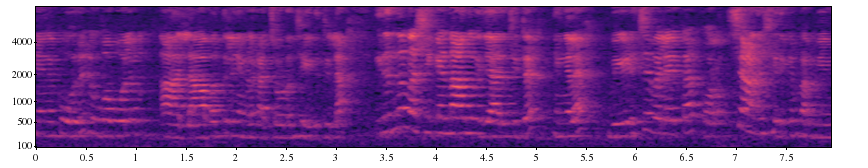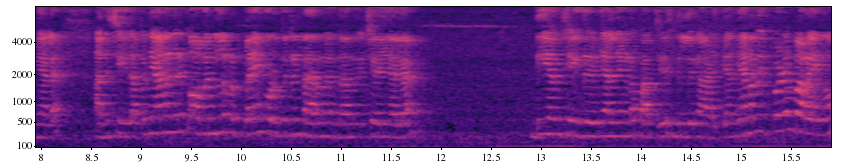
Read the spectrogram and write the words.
ഞങ്ങൾക്ക് ഒരു രൂപ പോലും ലാഭത്തിൽ ഞങ്ങൾ കച്ചവടം ചെയ്തിട്ടില്ല. ഇരുന്ന് നശിക്കണ്ട എന്ന് വിചാരിച്ചിട്ട് നിങ്ങളെ മേടിച്ച വിലയേക്കാൾ കുറച്ചാണ് ശരിക്കും പറഞ്ഞു കഴിഞ്ഞാൽ അത് ചെയ്ത് അപ്പൊ ഞാൻ അതിന് കോമന്റിൽ റിപ്ലൈ കൊടുത്തിട്ടുണ്ടായിരുന്നു എന്താന്ന് വെച്ച് കഴിഞ്ഞാൽ ഡി എം ചെയ്ത് കഴിഞ്ഞാൽ നിങ്ങളുടെ പർച്ചേസ് ബില്ല് കാണിക്കാം. ഞാനത് ഇപ്പോഴും പറയുന്നു.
